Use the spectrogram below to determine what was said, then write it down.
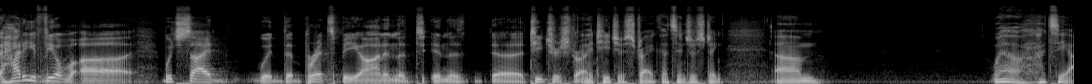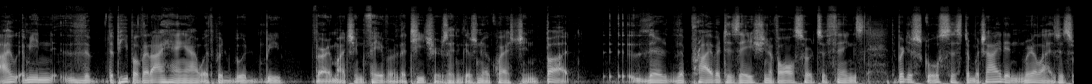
How do you feel? Uh, which side would the Brits be on in the in the uh, teacher strike? the teachers' strike, that's interesting. Um, well, let's see. I, I mean, the the people that I hang out with would, would be very much in favor of the teachers. I think there's no question. But there, the privatization of all sorts of things, the British school system, which I didn't realize, is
